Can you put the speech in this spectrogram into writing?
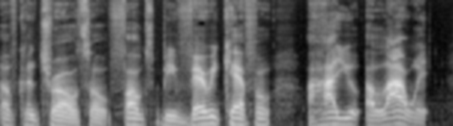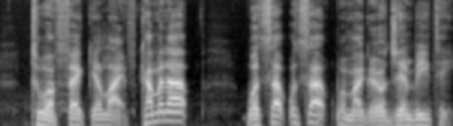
of control. So folks, be very careful how you allow it to affect your life. Coming up, what's up, what's up with my girl Jim BT.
